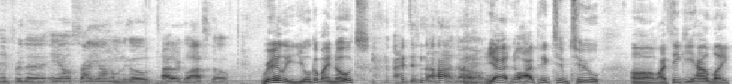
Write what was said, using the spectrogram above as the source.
and for the AL Cy Young, I'm gonna go Tyler Glasnow. Really, you look at my notes. I did not know. Yeah, no, I picked him too. Um, I think he had like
